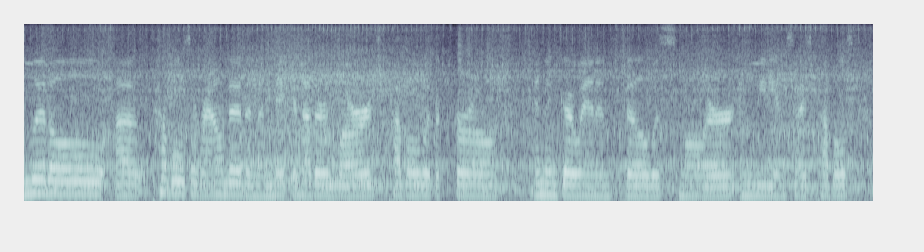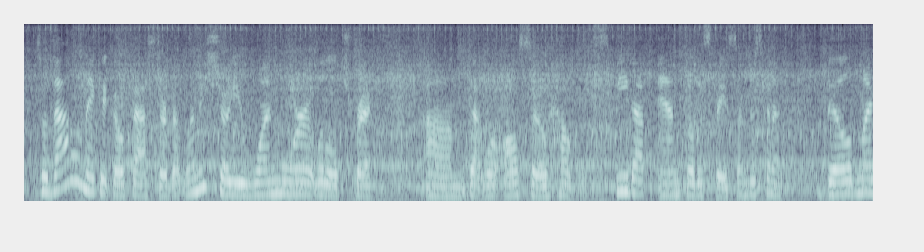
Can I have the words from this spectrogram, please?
little uh, pebbles around it and then make another large pebble with a curl and then go in and fill with smaller and medium-sized pebbles. So that'll make it go faster, but let me show you one more little trick um, that will also help speed up and fill the space. So I'm just going to build my,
